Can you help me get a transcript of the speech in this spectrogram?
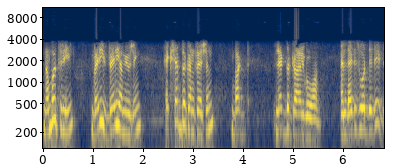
Number three, very, very amusing, accept the confession, but let the trial go on. And that is what they did.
